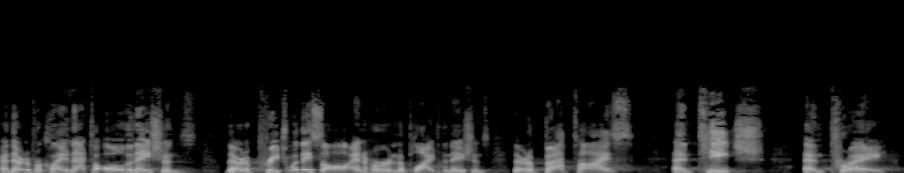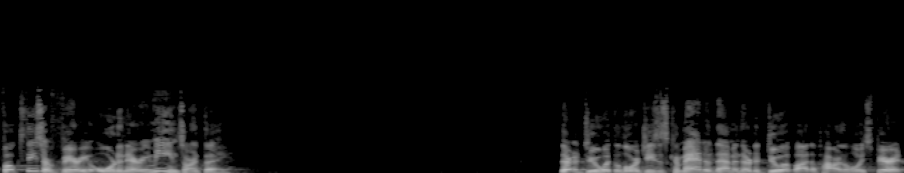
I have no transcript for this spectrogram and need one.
And they're to proclaim that to all the nations. They're to preach what they saw and heard and apply it to the nations. They're to baptize and teach and pray. Folks, these are very ordinary means, aren't they? They're to do what the Lord Jesus commanded them, and they're to do it by the power of the Holy Spirit.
